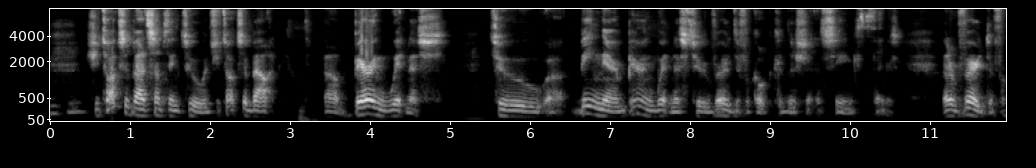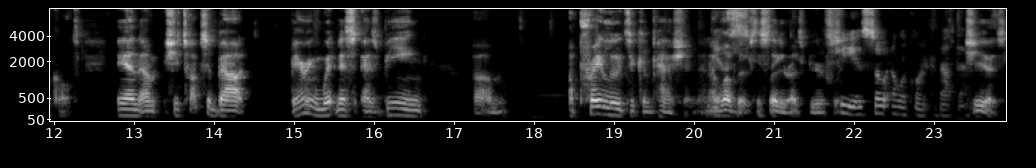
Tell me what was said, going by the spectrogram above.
Mhm. she talks about something too, and she talks about uh, bearing witness to uh, being there and bearing witness to very difficult conditions, seeing things that are very difficult. And um, she talks about bearing witness as being um, a prelude to compassion. And I love this. This lady writes beautifully. She is so eloquent about that. She is.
